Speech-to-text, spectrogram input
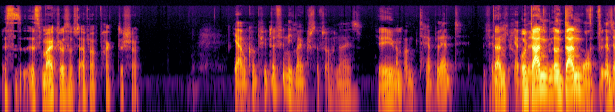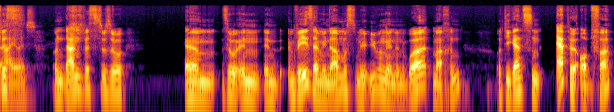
ist, ist Microsoft einfach praktischer. Ja, am Computer finde ich Microsoft auch nice. Ja, eben. Aber am Tablet finde ich und dann- und dann also bis- iOS. Und dann bist du so, ähm, so in, in, im W-Seminar mussten wir Übungen in Word machen und die ganzen Apple-Opfer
